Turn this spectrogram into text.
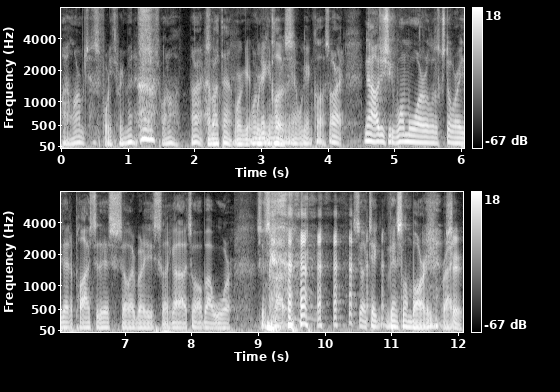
My alarm just 43 minutes just went off. All right. How about that? We're getting- we're getting close. Yeah, we're getting close. All right. Now I'll just use one more little story that applies to this, so everybody's like, "Oh, it's all about war." So about. so take Vince Lombardi, right? Sure.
